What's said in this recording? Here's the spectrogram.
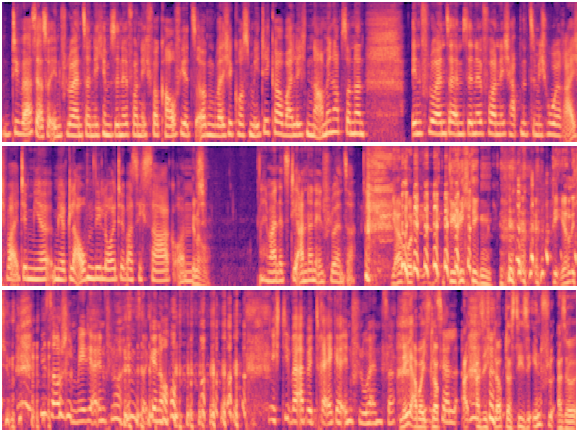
diverse, also Influencer nicht im Sinne von, ich verkaufe jetzt irgendwelche Kosmetika, weil ich einen Namen habe, sondern Influencer im Sinne von, ich habe eine ziemlich hohe Reichweite, mir, mir glauben die Leute, was ich sage und genau. Ich meine jetzt die anderen Influencer. Ja, und die richtigen, die ehrlichen. Die Social Media Influencer, genau. Nicht die Werbeträger-Influencer. Nee, aber das ich glaube, ja also ich glaube, dass diese Influ also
